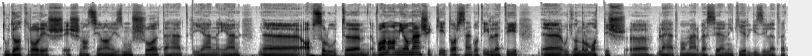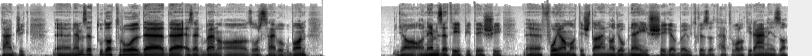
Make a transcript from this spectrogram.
tudatról és, és nacionalizmusról, tehát ilyen, ilyen abszolút van. Ami a másik két országot illeti, úgy gondolom ott is lehet ma már beszélni kirgiz, illetve tádzsik nemzettudatról, de, de ezekben az országokban ugye a, a nemzetépítési folyamat is talán nagyobb nehézségekbe ütközött. Hát valaki ránéz a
